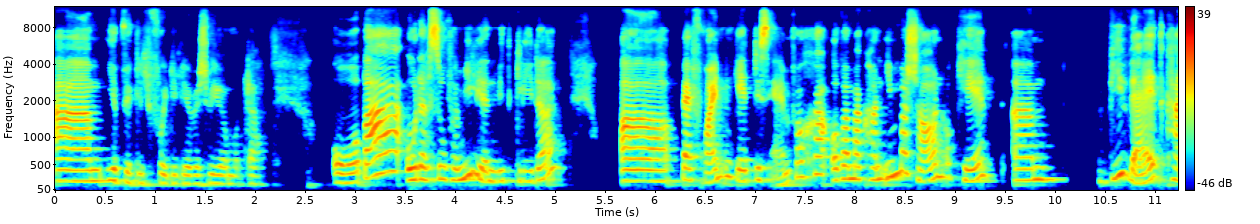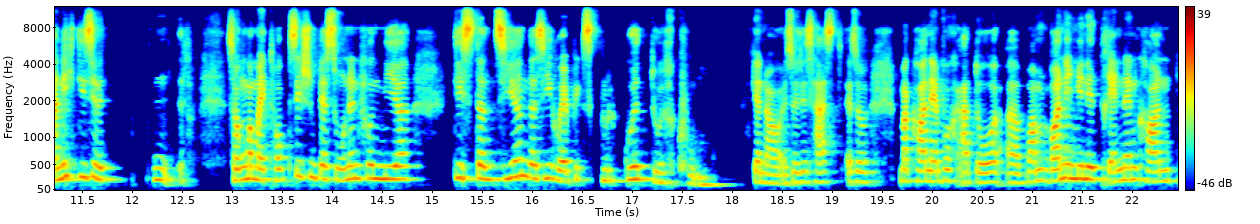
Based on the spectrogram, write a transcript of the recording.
Ähm, ich habe wirklich voll die liebe Schwiegermutter. Aber, oder so Familienmitglieder, äh, bei Freunden geht es einfacher, aber man kann immer schauen, okay, ähm, wie weit kann ich diese, sagen wir mal, toxischen Personen von mir distanzieren, dass ich halbwegs gut durchkomme. Genau, also das heißt, also man kann einfach auch da, äh, wenn, wenn ich mich nicht trennen kann,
